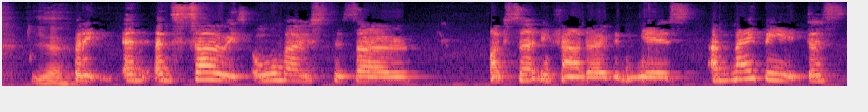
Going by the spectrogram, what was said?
yeah. But it, and and so it's almost as though I've certainly found over the years, and maybe it does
